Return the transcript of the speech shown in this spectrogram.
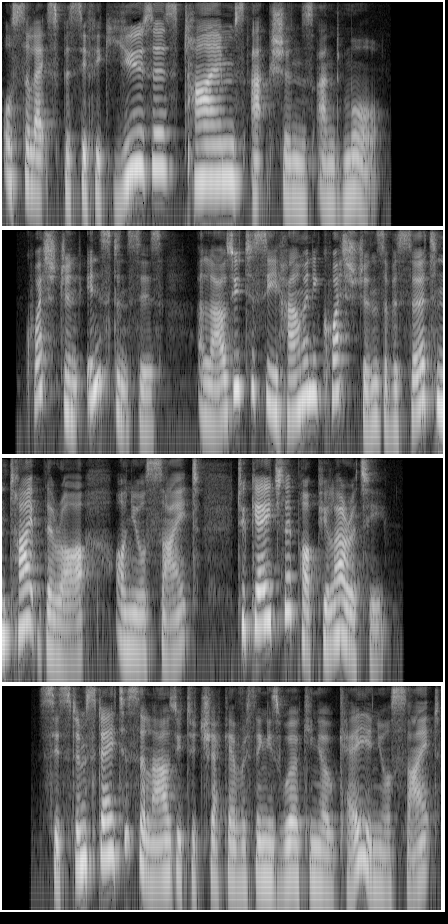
or select specific users, times, actions and more. Question instances allows you to see how many questions of a certain type there are on your site to gauge their popularity. System status allows you to check everything is working okay in your site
